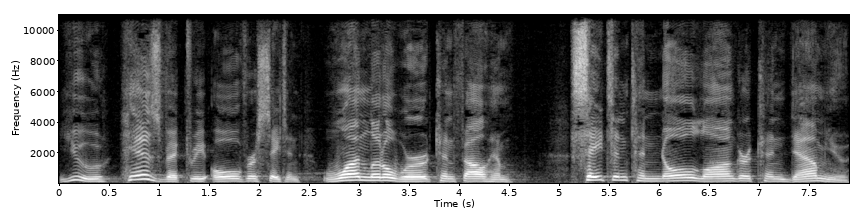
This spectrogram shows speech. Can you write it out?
you his victory over Satan. One little word can fell him. Satan can no longer condemn you.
